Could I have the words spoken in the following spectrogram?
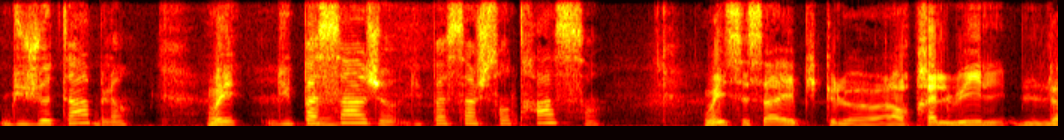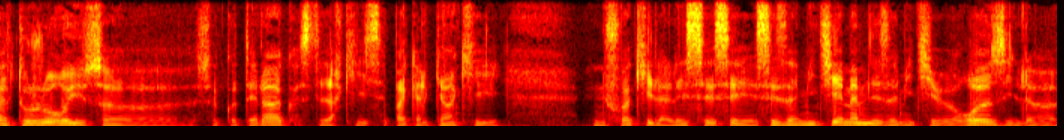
du jetable. Oui. Du passage, du passage sans trace. Oui, c'est ça. Et puis que alors après, lui, il a toujours eu ce, côté-là. C'est-à-dire qu'il c'est pas quelqu'un qui, une fois qu'il a laissé ses, amitiés, même des amitiés heureuses, il euh,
